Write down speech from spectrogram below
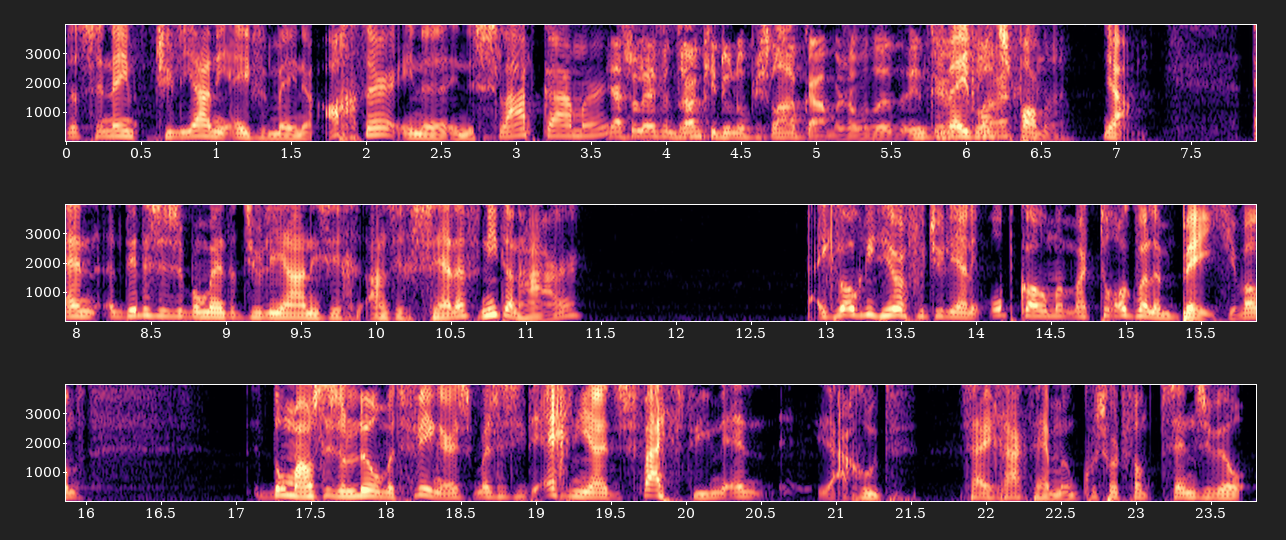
Ze neemt Giuliani even mee naar achter in de, in de slaapkamer. Ja, zullen even een drankje doen op je slaapkamer? Zo, want het interview is even ontspannen. Ja. En dit is dus het moment dat Giuliani zich aan zichzelf, niet aan haar. Ja, ik wil ook niet heel erg voor Giuliani opkomen, maar toch ook wel een beetje. Want nogmaals, het is een lul met vingers, maar ze ziet er echt niet uit als 15. En ja, goed. Zij raakt hem een soort van sensueel.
